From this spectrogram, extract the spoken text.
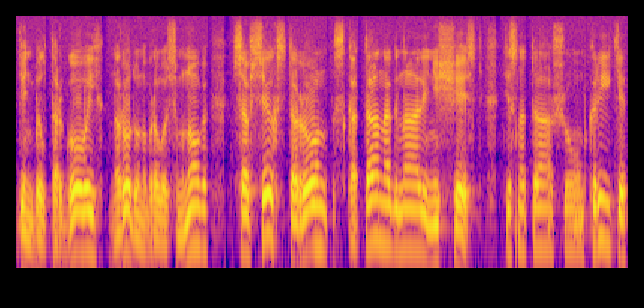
День был торговый, народу набралось много. Со всех сторон скота нагнали, не. Теснота, шум, крики.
